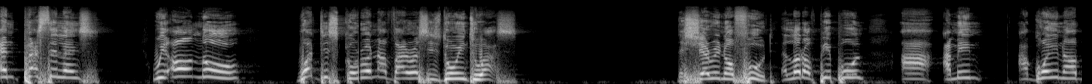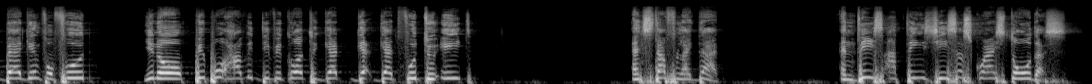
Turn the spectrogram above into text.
and pestilence. We all know what this coronavirus is doing to us. The sharing of food. A lot of people are, I mean, are going out begging for food. You know, people have it difficult to get, get, get food to eat and stuff like that. And these are things Jesus Christ told us.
